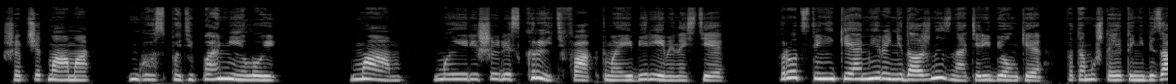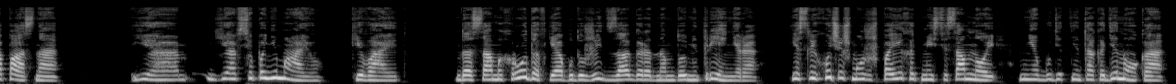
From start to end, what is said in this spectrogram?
шепчет мама, господи помилуй. Мам, мы решили скрыть факт моей беременности. Родственники Амира не должны знать о ребенке, потому что это небезопасно. Я... я все понимаю, кивает. До самых родов я буду жить в загородном доме тренера. Если хочешь, можешь поехать вместе со мной. Мне будет не так одиноко.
